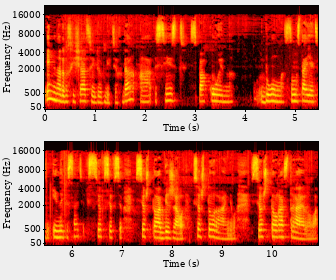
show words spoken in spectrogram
Ими надо восхищаться и любить их, да, а сесть спокойно, дома самостоятельно и написать все-все-все, все, что обижало, все, что ранило, все, что расстраивало,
